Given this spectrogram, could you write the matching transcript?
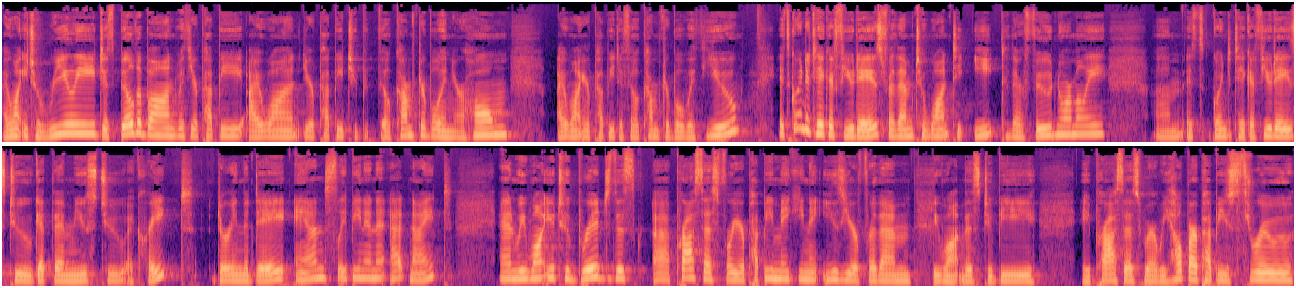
I want you to really just build a bond with your puppy. I want your puppy to feel comfortable in your home. I want your puppy to feel comfortable with you. It's going to take a few days for them to want to eat their food normally. Um, it's going to take a few days to get them used to a crate during the day and sleeping in it at night. And we want you to bridge this uh, process for your puppy, making it easier for them. We want this to be a process where we help our puppies through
